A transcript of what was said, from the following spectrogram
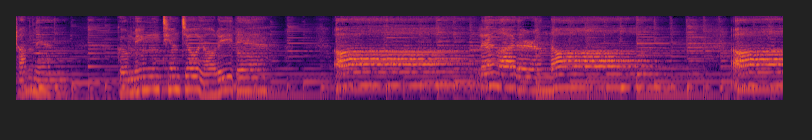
缠绵，可明天就要离别。啊，恋爱的人啊，啊，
